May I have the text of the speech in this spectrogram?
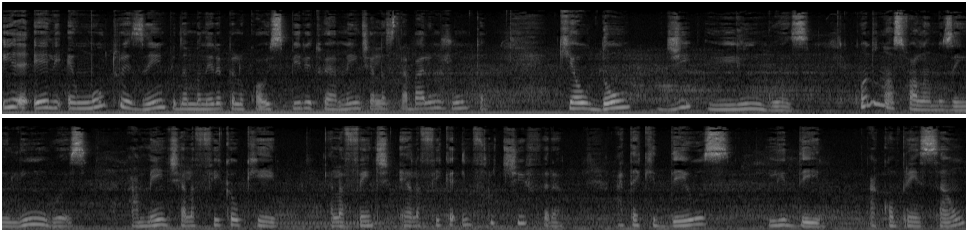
ele é um outro exemplo da maneira pelo qual o espírito e a mente elas trabalham juntas, que é o dom de línguas. Quando nós falamos em línguas, a mente ela fica o quê? Ela, ela fica infrutífera até que Deus lhe dê a compreensão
